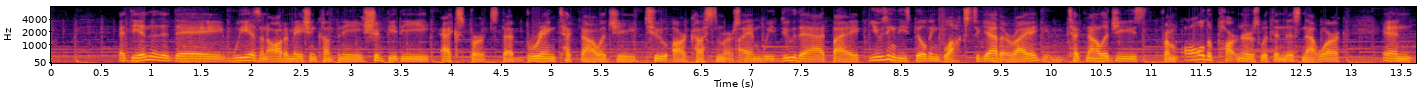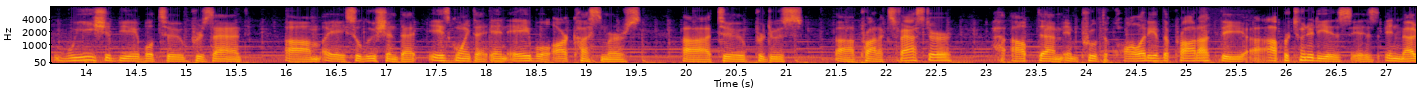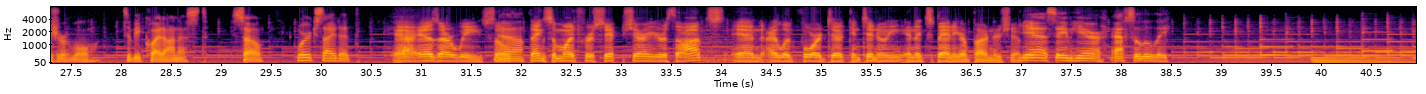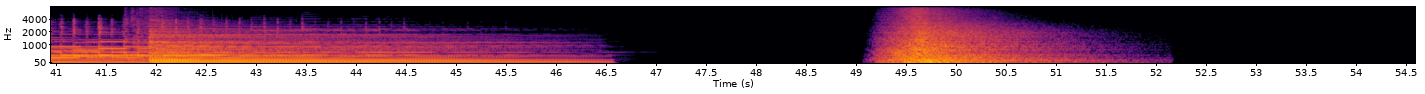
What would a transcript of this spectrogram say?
At the end of the day, we as an automation company should be the experts that bring technology to our customers. And we do that by using these building blocks together, right? Technologies from all the partners within this network. And we should be able to present um, a solution that is going to enable our customers uh, to produce uh, products faster, help them improve the quality of the product. The uh, opportunity is, is immeasurable, to be quite honest. So we're excited. Yeah, as are we. So yeah. thanks so much for sh- sharing your thoughts, and I look forward to continuing and expanding our partnership. Yeah, same here. Absolutely.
